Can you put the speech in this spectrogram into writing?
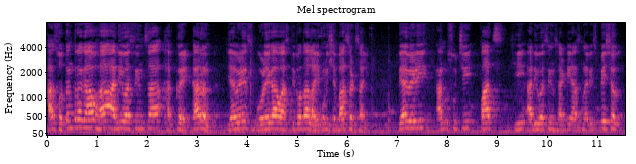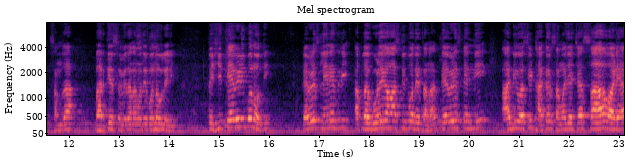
हा स्वतंत्र गाव हा आदिवासींचा हक्क आहे. कारण ज्यावेळेस गोळेगाव अस्तित्वात आला एकोणीसशे बासष्ट साली त्यावेळी अनुसूची पाच ही आदिवासींसाठी असणारी स्पेशल समजा भारतीय संविधानामध्ये बनवलेली. तर ही त्यावेळी पण होती. त्यावेळेस लेण्याद्री आपलं गोळेगाव अस्तित्वात येताना त्यावेळेस त्यांनी आदिवासी ठाकर समाजाच्या सहा वाड्या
